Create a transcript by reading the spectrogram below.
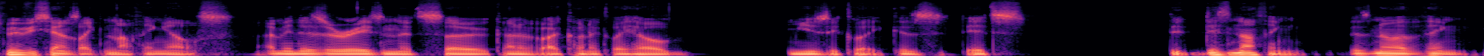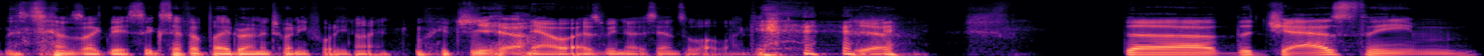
This movie sounds like nothing else. I mean, there's a reason it's so kind of iconically held musically because it's there's nothing, there's no other thing that sounds like this except for Blade Runner 2049, which Yeah. now, as we know, sounds a lot like it. yeah. the the jazz theme,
